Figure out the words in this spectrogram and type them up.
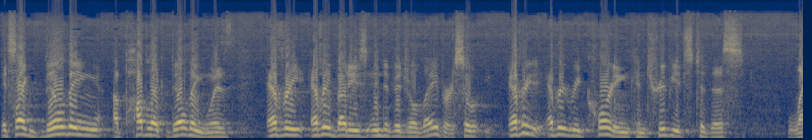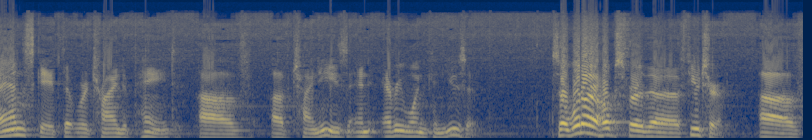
it's like building a public building with every, everybody's individual labor. So every, every recording contributes to this landscape that we're trying to paint of, of Chinese, and everyone can use it. So what are our hopes for the future of,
